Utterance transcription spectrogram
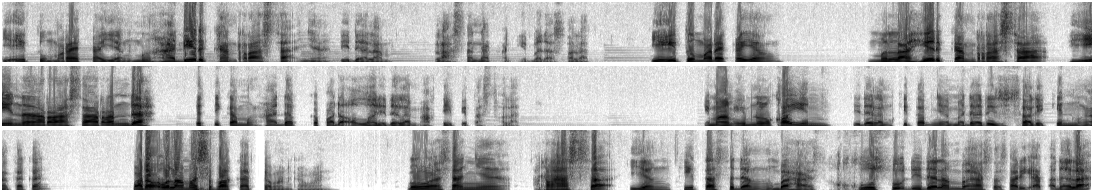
yaitu mereka yang menghadirkan rasanya di dalam melaksanakan ibadah salat. Yaitu mereka yang melahirkan rasa hina, rasa rendah ketika menghadap kepada Allah di dalam aktivitas salat. Imam Ibnul Qayyim di dalam kitabnya Madarijus Salikin mengatakan, para ulama sepakat kawan-kawan, bahwasannya rasa yang kita sedang bahas khusus di dalam bahasa syariat adalah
